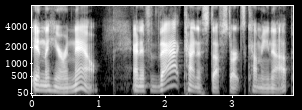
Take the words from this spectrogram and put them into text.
in the here and now. And if that kind of stuff starts coming up,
